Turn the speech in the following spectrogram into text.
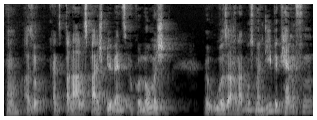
Ja, also ganz banales Beispiel, wenn es ökonomische Ursachen hat, muss man die bekämpfen.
